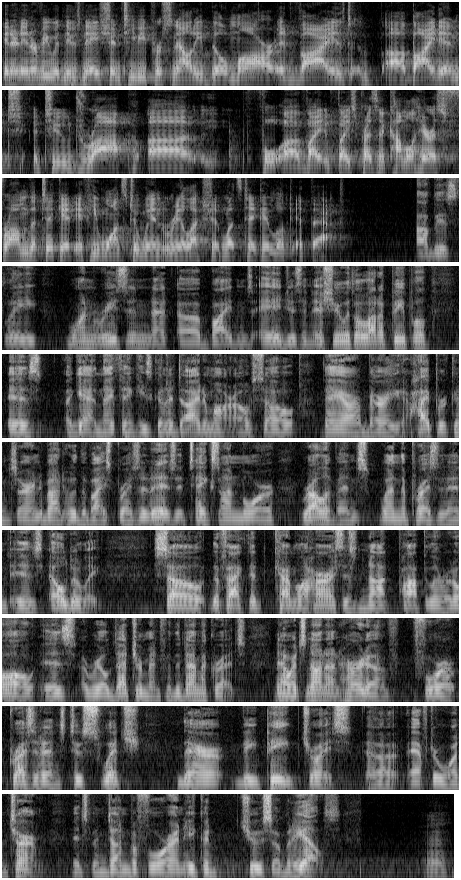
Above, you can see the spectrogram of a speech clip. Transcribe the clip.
In an interview with News Nation, TV personality Bill Maher advised uh, Biden to, to drop uh, for, uh, Vice President Kamala Harris from the ticket if he wants to win re-election. Let's take a look at that. Obviously, one reason that uh, Biden's age is an issue with a lot of people is again, they think he's going to die tomorrow, so they are very hyper concerned about who the vice president is. It takes on more relevance when the president is elderly. So the fact that Kamala Harris is not popular at all is a real detriment for the Democrats. Now, it's not unheard of for presidents to switch their VP choice uh, after one term. It's been done before, and he could choose somebody else. Mm.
